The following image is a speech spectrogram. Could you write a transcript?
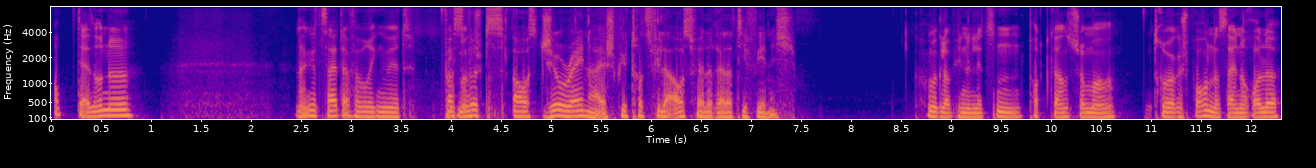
Ob der so eine lange Zeit da verbringen wird. Was wird aus Joe Rayner? Er spielt trotz vieler Ausfälle relativ wenig. Haben wir, glaube ich, in den letzten Podcasts schon mal drüber gesprochen, dass seine Rolle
